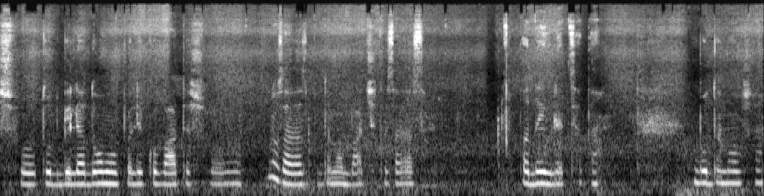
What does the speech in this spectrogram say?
що тут біля дому полікувати, що ну зараз будемо бачити, зараз подивляться та будемо вже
